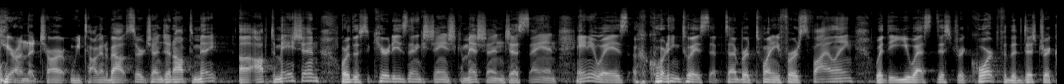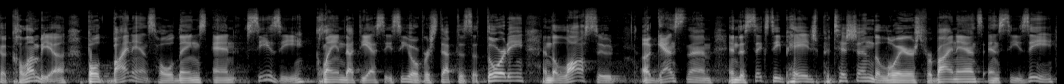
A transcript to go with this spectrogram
here on the chart. We talking about search engine optimi- uh, optimization or the Securities and Exchange Commission? Just saying. Anyways, according to a September 21st filing with the U.S. District Court for the District of Columbia, both Binance Holdings and CZ claim that the SEC overstepped its authority and the lawsuit against them. In the 60-page petition, the lawyers for Binance and CZ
